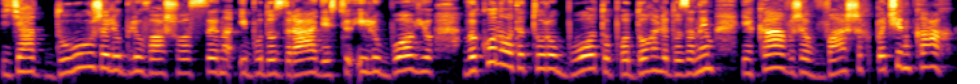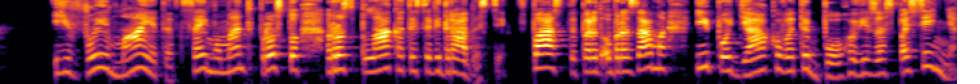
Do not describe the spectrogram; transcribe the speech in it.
я дуже люблю вашого сина і буду з радістю і любов'ю виконувати ту роботу по догляду за ним, яка вже в ваших печінках. І ви маєте в цей момент просто розплакатися від радості, впасти перед образами і подякувати Богові за спасіння.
